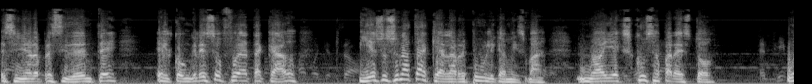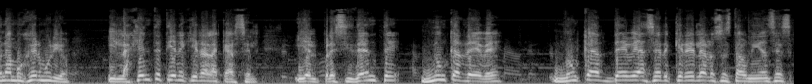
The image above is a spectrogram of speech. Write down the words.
Señora Presidente, el Congreso fue atacado y eso es un ataque a la República misma. No hay excusa para esto. Una mujer murió y la gente tiene que ir a la cárcel y el presidente nunca debe, nunca debe hacer creerle a los estadounidenses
